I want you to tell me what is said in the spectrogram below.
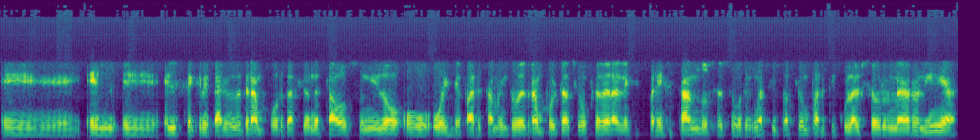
eh, el, eh, el, secretario de Transportación de Estados Unidos o, el Departamento de Transportación Federal expresándose sobre una situación particular sobre una aerolínea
